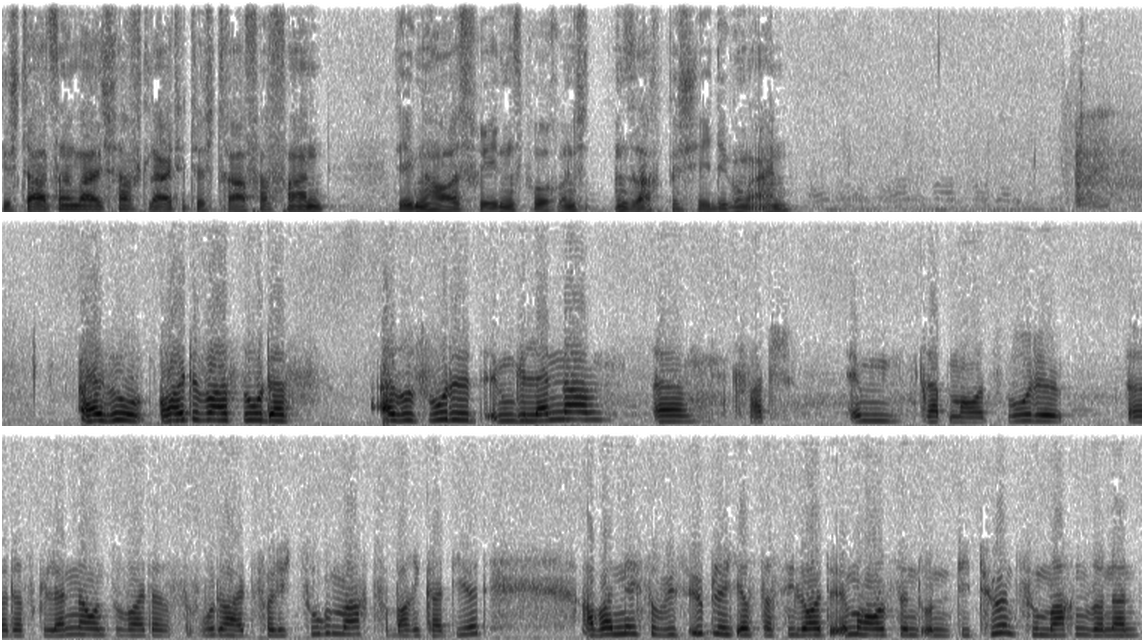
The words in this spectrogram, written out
Die Staatsanwaltschaft leitete Strafverfahren wegen Hausfriedensbruch und Sachbeschädigung ein. Also heute war es so, dass also es wurde im Geländer, äh, Quatsch, im Treppenhaus wurde äh, das Geländer und so weiter, das wurde halt völlig zugemacht, verbarrikadiert. Aber nicht so wie es üblich ist, dass die Leute im Haus sind und die Türen zumachen, sondern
